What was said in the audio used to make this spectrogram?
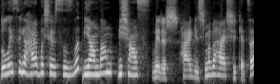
Dolayısıyla her başarısızlık bir yandan bir şans verir her girişime ve her şirkete.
